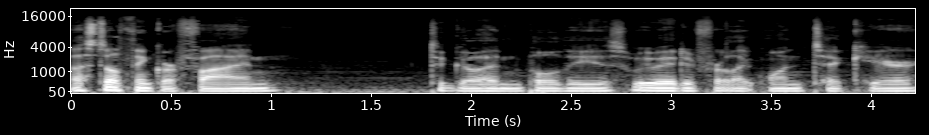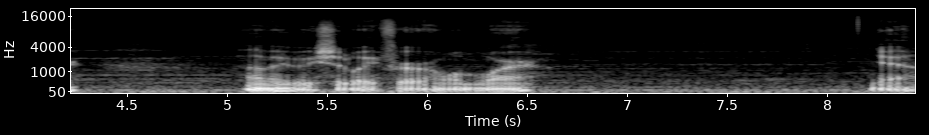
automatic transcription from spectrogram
I still think we're fine to go ahead and pull these. We waited for like one tick here. Uh, maybe we should wait for one more. Yeah.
